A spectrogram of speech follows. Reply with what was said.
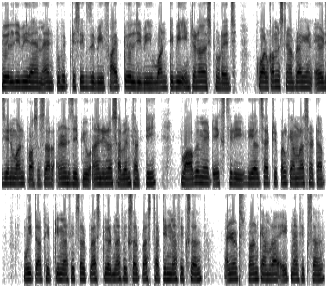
12GB RAM and 256GB, 512GB, 1TB internal storage, Qualcomm Snapdragon 8 Gen 1 processor and GPU Adreno 730, Huawei Mate X3 real set triple camera setup with a 50 megapixel plus 12 megapixel plus 13 megapixel and its front camera 8 megapixel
